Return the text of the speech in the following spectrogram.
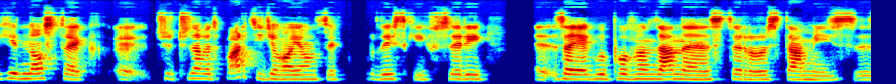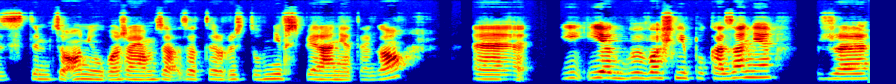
tych jednostek, e, czy, czy nawet partii działających kurdyjskich w Syrii e, za jakby powiązane z terrorystami, z, z tym, co oni uważają za, za terrorystów, nie wspieranie tego. I, I jakby właśnie pokazanie, że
